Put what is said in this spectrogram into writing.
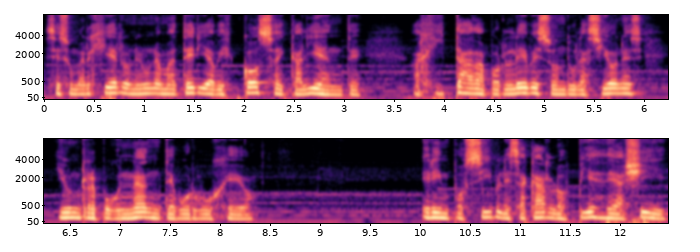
se sumergieron en una materia viscosa y caliente, agitada por leves ondulaciones y un repugnante burbujeo. Era imposible sacar los pies de allí,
